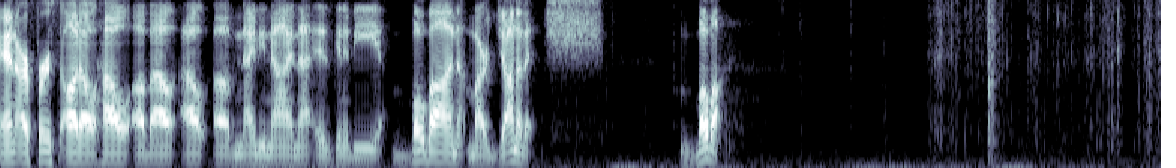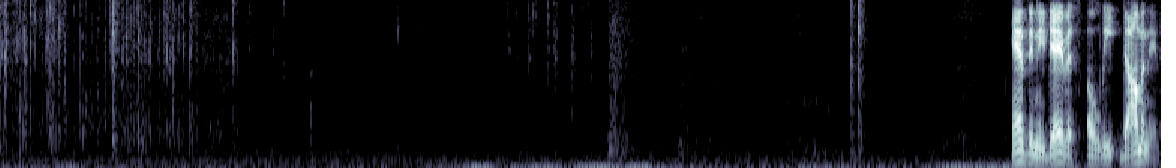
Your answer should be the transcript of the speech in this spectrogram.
and our first auto, how about out of 99? That is going to be Boban Marjanovic. Boban. Anthony Davis, Elite Dominators.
